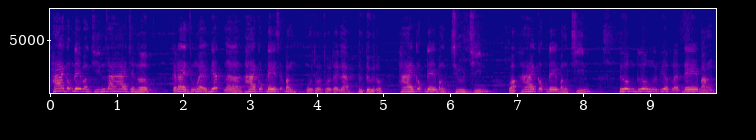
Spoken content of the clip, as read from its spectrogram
2 cộng D bằng 9 ra hai trường hợp. Cái này chúng mày biết là 2 cộng D sẽ bằng Ủa thôi thôi thầy làm từ từ thôi. 2 cộng D bằng trừ 9 hoặc 2 cộng D bằng 9 tương đương với việc là D bằng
